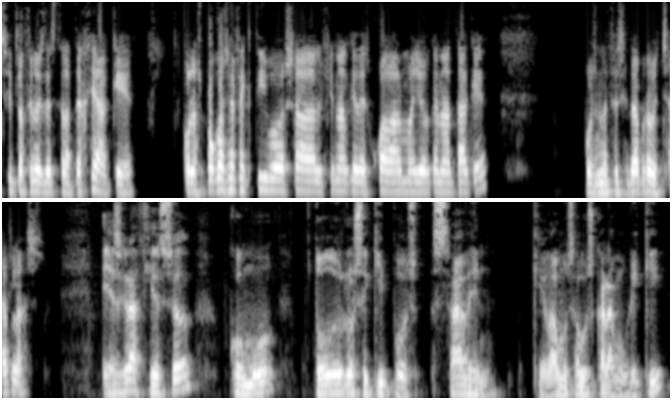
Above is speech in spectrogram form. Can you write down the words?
situaciones de estrategia, que con los pocos efectivos al final que descuadra el Mallorca en ataque, pues necesita aprovecharlas. Es gracioso cómo todos los equipos saben que vamos a buscar a Muriki,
